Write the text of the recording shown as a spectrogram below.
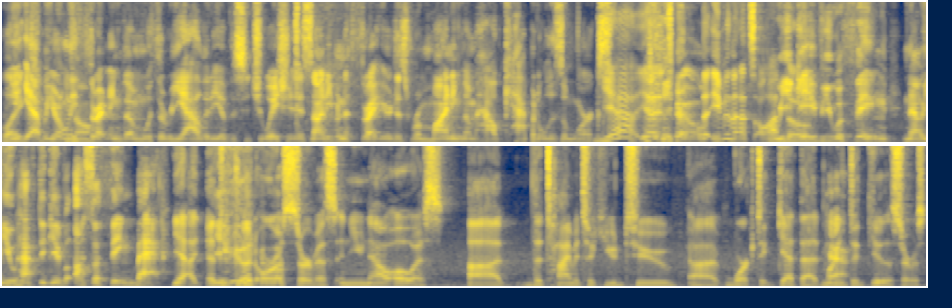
Like yeah, but you're only you know, threatening them with the reality of the situation. It's not even a threat. You're just reminding them how capitalism works. Yeah, yeah. You know? even that's odd. we though. gave you a thing. Now you have to give us a thing back. Yeah, it's a good or a service, and you now owe us uh, the time it took you to uh, work to get that money Yeah. to do the service.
